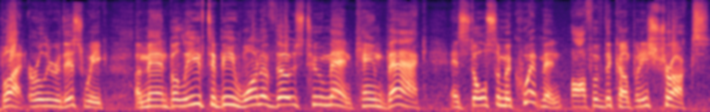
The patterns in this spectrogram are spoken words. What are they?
But earlier this week, a man believed to be one of those two men came back and stole some equipment off of the company's trucks.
